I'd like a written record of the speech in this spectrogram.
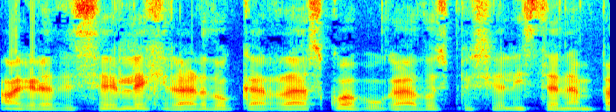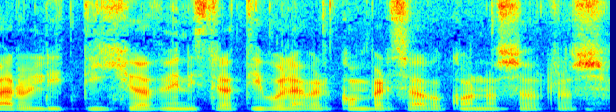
agradecerle Gerardo Carrasco, abogado especialista en amparo y litigio administrativo, el haber conversado con nosotros.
